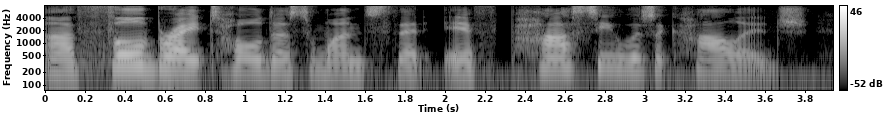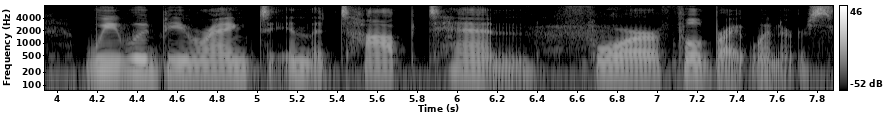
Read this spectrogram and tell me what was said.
Uh, Fulbright told us once that if Posse was a college, we would be ranked in the top 10 for Fulbright winners.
